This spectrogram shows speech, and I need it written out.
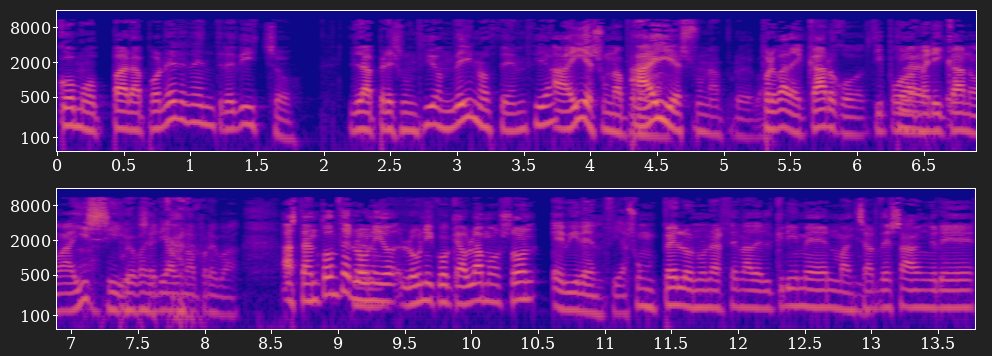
como para poner en entredicho la presunción de inocencia, Ahí es una prueba. ahí es una prueba. Prueba de cargo, tipo Claro. americano. Ahí sí Prueba de sería una prueba. Hasta entonces lo, único, lo único que hablamos son evidencias. Un pelo en una escena del crimen, manchar de sangre,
